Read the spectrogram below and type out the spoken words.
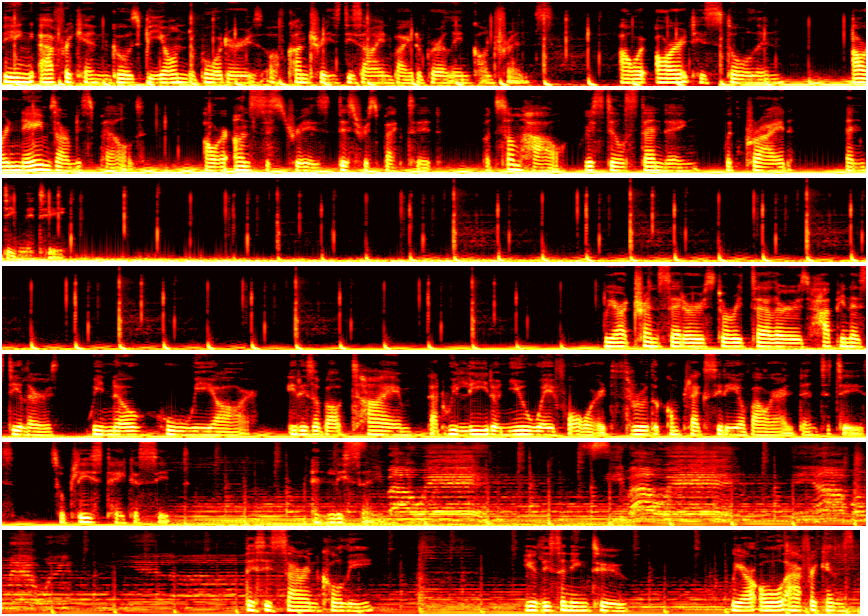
Being African goes beyond the borders of countries designed by the Berlin Conference. Our art is stolen, our names are misspelled, our ancestries disrespected, but somehow we're still standing with pride and dignity. We are trendsetters, storytellers, happiness dealers. We know who we are. It is about time that we lead a new way forward through the complexity of our identities. So please take a seat and listen. This is Saren Kohli. You're listening to We Are All Africans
